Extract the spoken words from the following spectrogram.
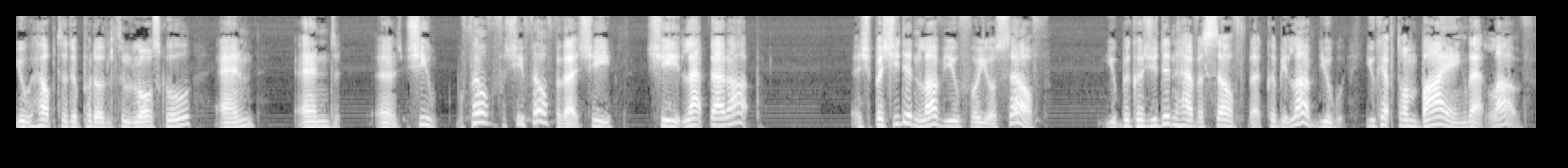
you helped her to put her through law school, and and uh, she fell she fell for that. She she lapped that up, but she didn't love you for yourself, you because you didn't have a self that could be loved. You you kept on buying that love,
